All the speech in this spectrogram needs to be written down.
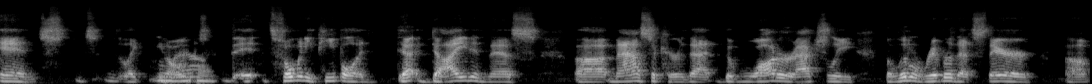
and like you know Wow. it, so many people had di- died in this uh, massacre that the water actually the little river that's there um,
